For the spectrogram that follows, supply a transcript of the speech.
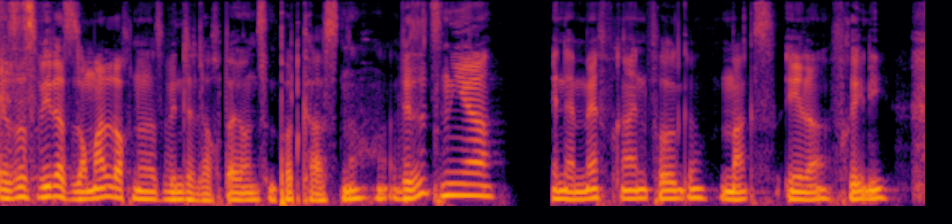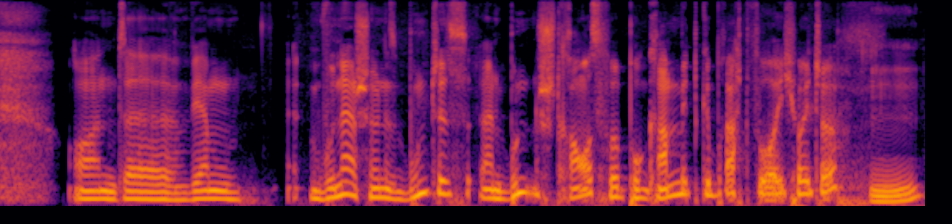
Es ist wie das Sommerloch, nur das Winterloch bei uns im Podcast. Ne? Wir sitzen hier in der MEF-Reihenfolge, Max, Ela, Fredi. Und äh, wir haben ein wunderschönes, buntes, einen bunten Strauß voll Programm mitgebracht für euch heute. Mhm.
